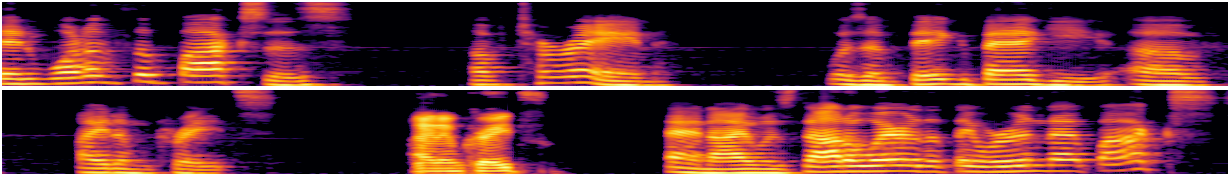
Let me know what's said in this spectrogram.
in one of the boxes of terrain was a big baggie of item crates Item crates. and I was not aware that they were in that box,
